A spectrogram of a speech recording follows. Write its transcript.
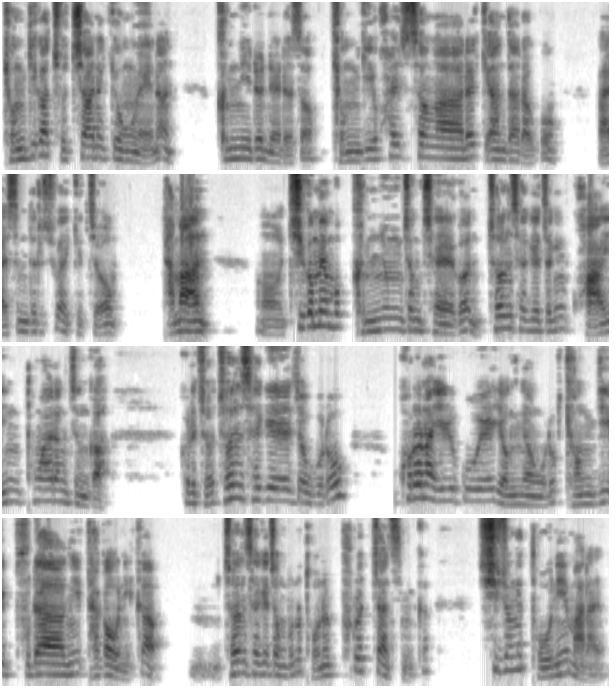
경기가 좋지 않을 경우에는 금리를 내려서 경기 활성화를 꾀한다라고 말씀드릴 수가 있겠죠. 다만 어, 지금의 뭐 금융 정책은 전 세계적인 과잉 통화량 증가, 그렇죠. 전 세계적으로 코로나19의 영향으로 경기 불황이 다가오니까 음, 전 세계 정부는 돈을 풀었지 않습니까? 시중에 돈이 많아요.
